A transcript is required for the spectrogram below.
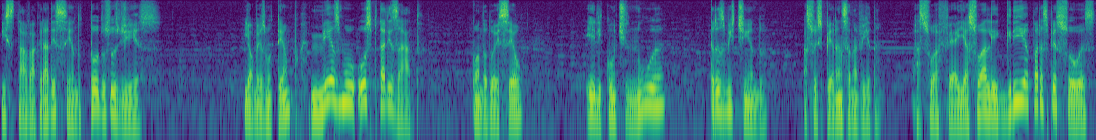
e estava agradecendo todos os dias. E ao mesmo tempo, mesmo hospitalizado, quando adoeceu, ele continua transmitindo a sua esperança na vida, a sua fé e a sua alegria para as pessoas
